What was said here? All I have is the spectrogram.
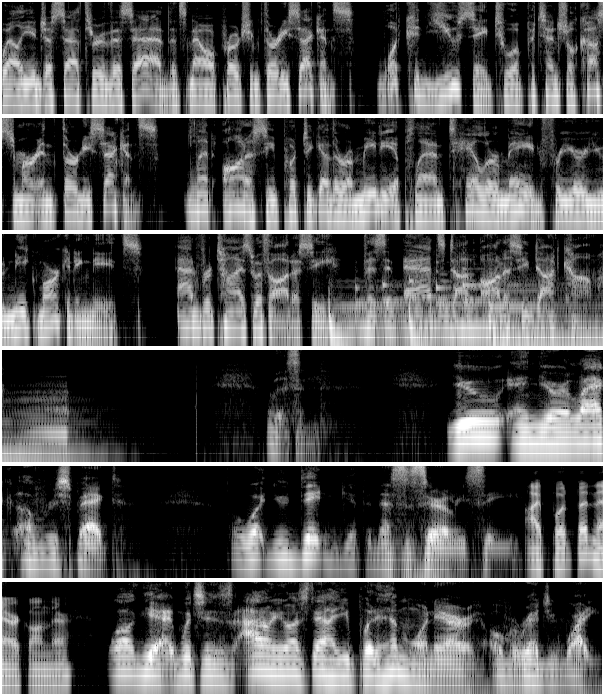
Well, you just sat through this ad that's now approaching 30 seconds. What could you say to a potential customer in 30 seconds? Let Odyssey put together a media plan tailor made for your unique marketing needs. Advertise with Odyssey. Visit ads.odyssey.com. Listen, you and your lack of respect for what you didn't get to necessarily see. I put Bednarik on there, Well, yeah, which is I don't even understand how you put him on there over Reggie White.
